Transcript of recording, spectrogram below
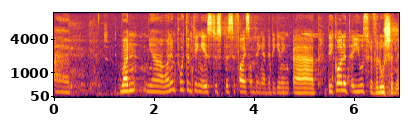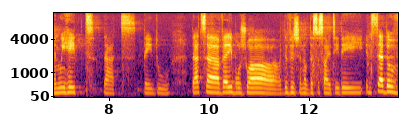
Uh, one, yeah, one important thing is to specify something at the beginning. Uh, they call it a youth revolution, and we hate that they do. That's a very bourgeois division of the society. They, instead of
